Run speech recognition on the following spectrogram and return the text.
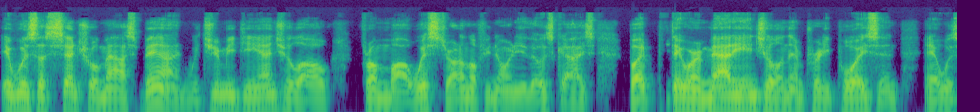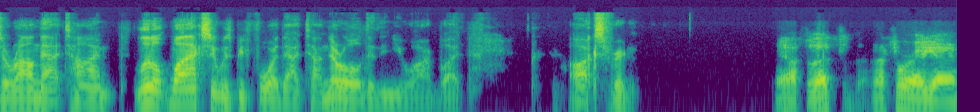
It was a Central Mass band with Jimmy D'Angelo from uh, Worcester. I don't know if you know any of those guys, but they were in Mad Angel and then Pretty Poison. And it was around that time. Little, well, actually, it was before that time. They're older than you are, but Oxford. yeah, so that's that's where I uh,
